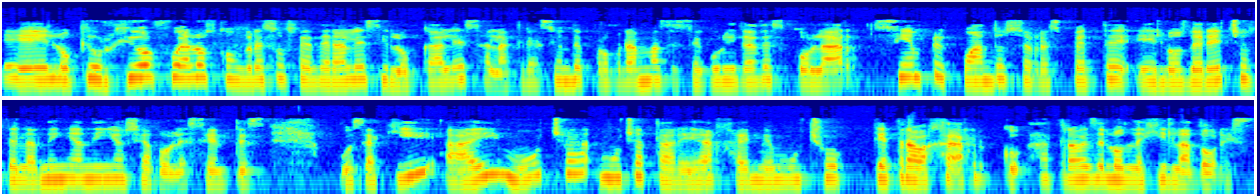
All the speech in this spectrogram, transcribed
eh, lo que urgió fue a los congresos federales y locales a la creación de programas de seguridad escolar siempre y cuando se respete eh, los derechos de las niñas, niños y adolescentes. Pues aquí hay mucha, mucha tarea, Jaime, mucho que trabajar a través de los legisladores.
